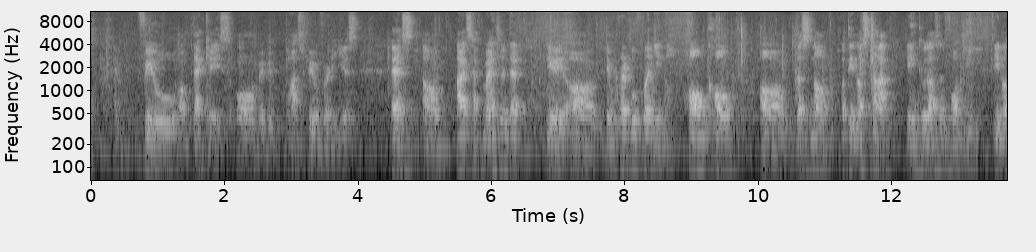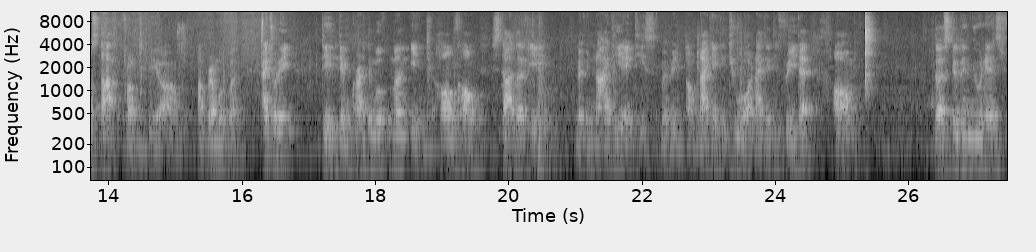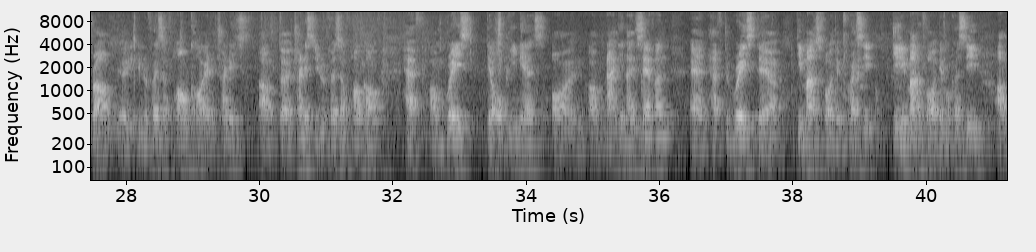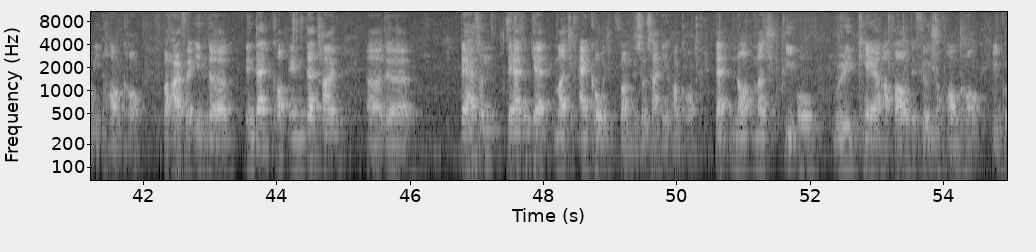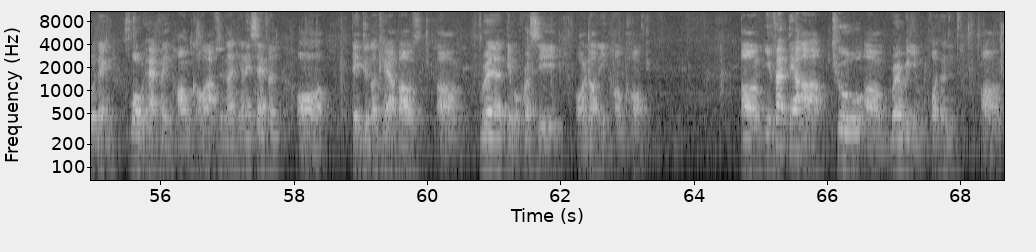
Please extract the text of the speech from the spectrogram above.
few um, decades or maybe past few 30 years. As um, Alex have mentioned that the um, democratic movement in Hong Kong um, does not or did not start in 2014, did not start from the um, umbrella movement. Actually, the democratic movement in Hong Kong started in maybe 1980s, maybe um, 1982 or 1983 that um, the student unions from the University of Hong Kong and the Chinese, um, the Chinese University of Hong Kong have um, raised their opinions on um, 1997 and have raised their demands for democracy, demand for democracy um, in Hong Kong. But however, in the in that in that time, uh, the they haven't they haven't get much echoed from the society in Hong Kong. That not much people really care about the future of Hong Kong, including what will happen in Hong Kong after 1997, or they do not care about um, whether democracy or not in Hong Kong. Um, in fact, there are two um, very important um,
